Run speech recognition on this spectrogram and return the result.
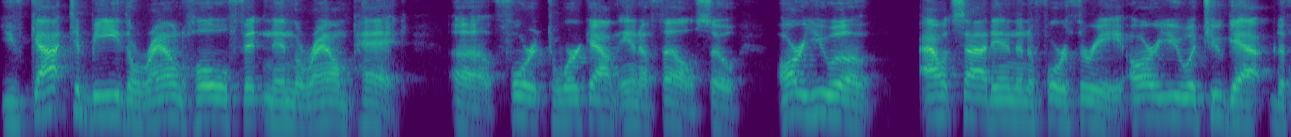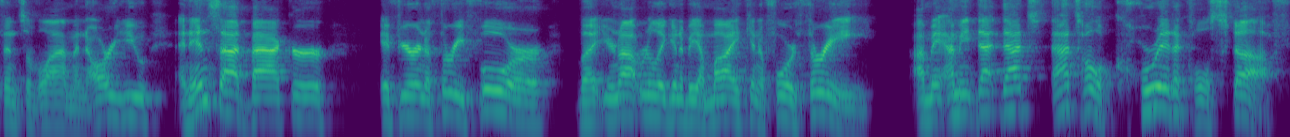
You've got to be the round hole fitting in the round peg uh, for it to work out in the NFL. So, are you a outside in in a four three? Are you a two gap defensive lineman? Are you an inside backer if you're in a three four, but you're not really going to be a Mike in a four three? I mean, I mean that that's that's all critical stuff,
